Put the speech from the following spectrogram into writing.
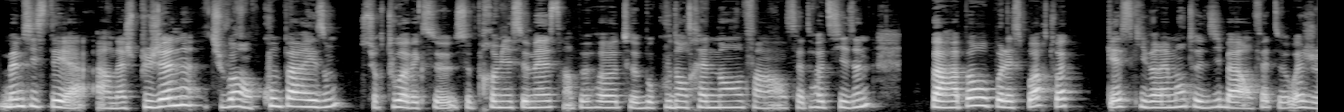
même si c'était à, un âge plus jeune, tu vois, en comparaison, surtout avec ce, premier semestre un peu hot, beaucoup d'entraînement, enfin cette hot season, par rapport au pôle espoir, toi, qu'est-ce qui vraiment te dit, bah en fait, ouais, je,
